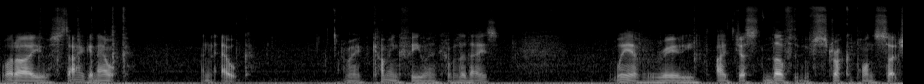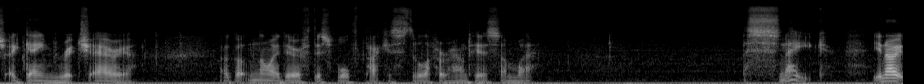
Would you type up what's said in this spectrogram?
What are you, a stag, and elk? An elk. We're coming for you in a couple of days. We have really... I just love that we've struck upon such a game-rich area. I've got no idea if this wolf pack is still up around here somewhere. A snake? You know,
